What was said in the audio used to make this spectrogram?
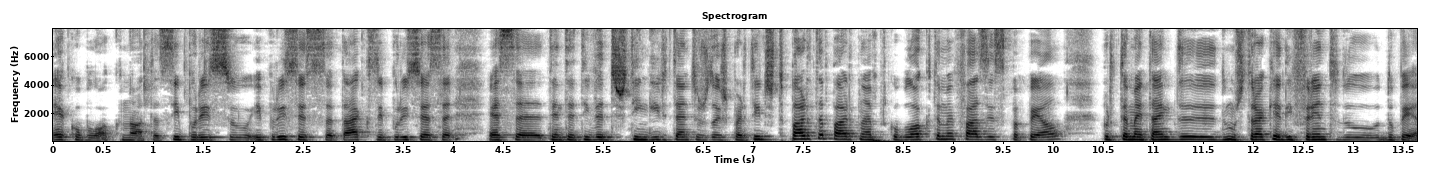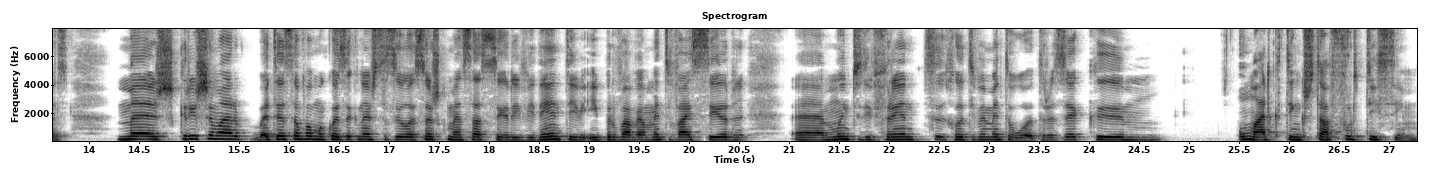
é com o Bloco, nota-se, e por isso, e por isso esses ataques, e por isso essa, essa tentativa de distinguir tanto os dois partidos de parte a parte, não é? Porque o Bloco também faz esse papel, porque também tem de, de mostrar que é diferente do, do PS. Mas queria chamar atenção para uma coisa que nestas eleições começa a ser evidente e, e provavelmente vai ser uh, muito diferente relativamente a outras. É que hum, o marketing está fortíssimo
